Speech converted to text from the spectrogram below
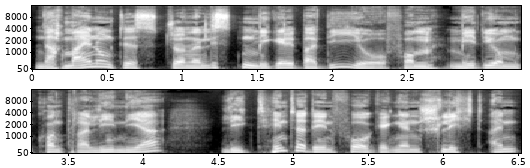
Nach Meinung des Journalisten Miguel Badillo vom Medium Contralinea liegt hinter den Vorgängen schlicht ein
